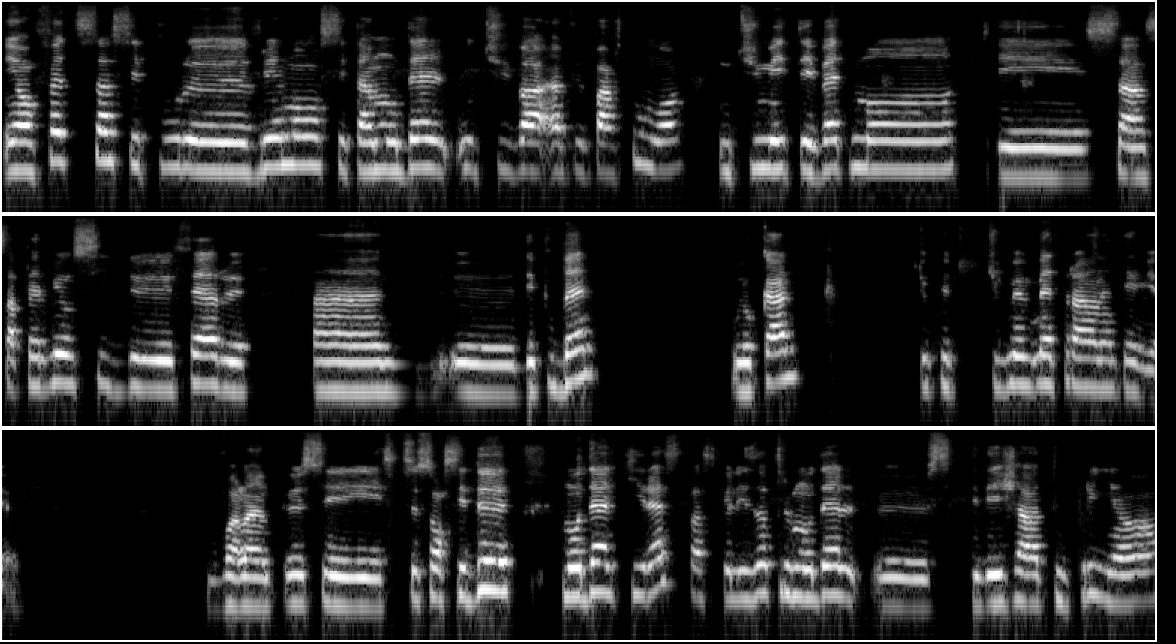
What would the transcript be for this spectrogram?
Et en fait, ça, c'est pour euh, vraiment, c'est un modèle où tu vas un peu partout, où tu mets tes vêtements, et ça, ça permet aussi de faire un, des poubelles locales que tu peux mettre à l'intérieur. Voilà un peu, ce sont ces deux modèles qui restent parce que les autres modèles, c'est déjà tout pris, hein,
